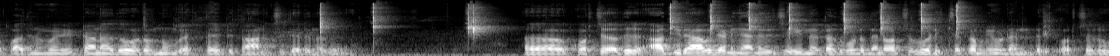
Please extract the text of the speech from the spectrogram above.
അപ്പോൾ അതിന് വേണ്ടിയിട്ടാണ് അത് ഓരോന്നും വ്യക്തമായിട്ട് കാണിച്ചു തരുന്നത്. കുറച്ച് അത് അതിരാവിലെയാണ് ഞാനിത് ചെയ്യുന്നത് അതുകൊണ്ട് തന്നെ കുറച്ച് വെളിച്ചക്കമ്മി ഇവിടെ ഉണ്ട്. കുറച്ചൊരു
